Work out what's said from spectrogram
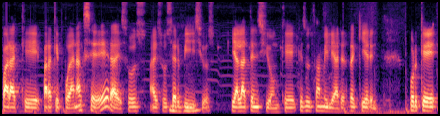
para que, para que puedan acceder a esos, a esos servicios y a la atención que, que sus familiares requieren. Porque,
